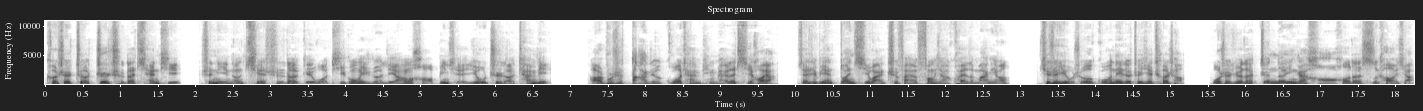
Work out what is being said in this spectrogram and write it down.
可是这支持的前提是你能切实的给我提供一个良好并且优质的产品，而不是打着国产品牌的旗号呀。在这边端起碗吃饭，放下筷子骂娘。其实有时候国内的这些车厂，我是觉得真的应该好好的思考一下，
